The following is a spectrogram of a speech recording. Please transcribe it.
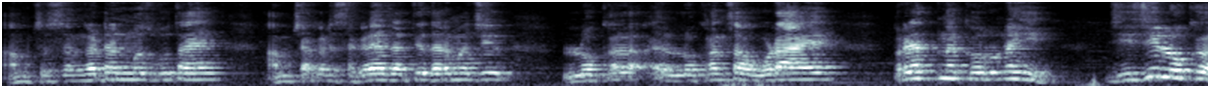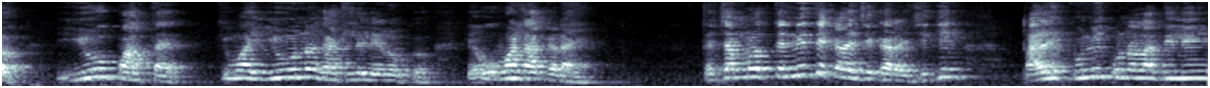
आमचं संघटन मजबूत आहे. आमच्याकडे सगळ्या जाती धर्माचे लोक लोकांचा ओढा आहे. प्रयत्न करूनही जी जी लोक यू पाहतायत किंवा यू न घातलेले लोक हे उभाटाकडे आहेत. त्याच्यामुळं त्यांनी ते काळजी करायची की टाळी कुणी कुणाला दिली?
